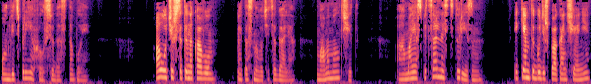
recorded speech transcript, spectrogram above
Он ведь приехал сюда с тобой. «А учишься ты на кого?» Это снова тетя Галя. Мама молчит. «А моя специальность — туризм. И кем ты будешь по окончании?»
